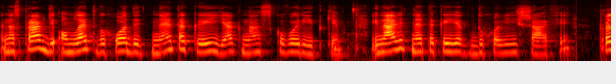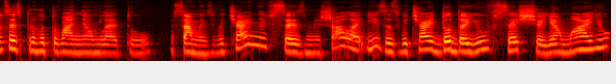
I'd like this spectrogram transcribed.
Насправді омлет виходить не такий, як на сковорідці, і навіть не такий, як в духовій шафі. Процес приготування омлету самий звичайний, все змішала і зазвичай додаю все, що я маю.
